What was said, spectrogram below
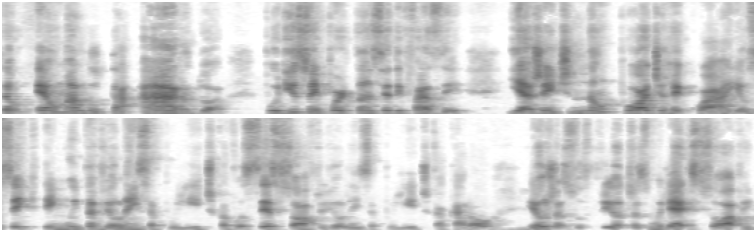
Então, é uma luta árdua, por isso a importância de fazer. E a gente não pode recuar, e eu sei que tem muita violência política, você sofre violência política, Carol, eu já sofri, outras mulheres sofrem,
